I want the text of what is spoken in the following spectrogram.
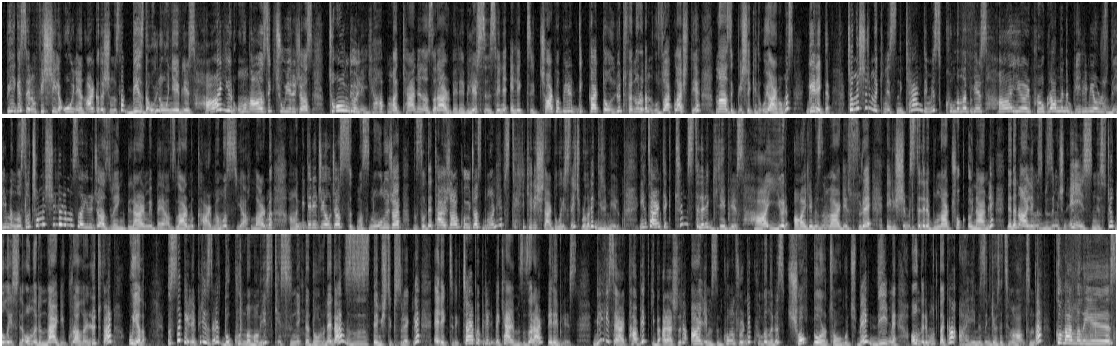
Bilgisayarın fişiyle oynayan arkadaşımızla biz de oyun oynayabiliriz. Hayır onu nazikçe uyaracağız. Tongöl'ü yapma kendine zarar verebilirsin. Seni elektrik çarpabilir. Dikkatli ol lütfen oradan uzaklaş diye nazik bir şekilde uyarmamız gerekli. Çamaşır makinesini kendimiz kullanabiliriz. Hayır programlarını bilmiyoruz değil mi? Nasıl çamaşırlarımızı ayıracağız? Renkler mi, beyazlar mı, karma mı, siyahlar mı? Hangi derece alacağız? Sıkması ne olacak? Nasıl deterjan koyacağız? Bunların hepsi tehlikeli işler. Dolayısıyla hiç buralara girmeyelim. İnternetteki tüm sitelere girebiliriz. Hayır ailemizin verdiği süre, erişim siteleri bunlar çok önemli. Neden ailemiz bizim için en iyisini istiyor? Dolayısıyla onların verdiği kurallara lütfen uyalım. Islak elle prizlere dokunmamalıyız. Kesinlikle doğru. Neden? Zzz demiştik sürekli. Elektrik çarpabilir ve kendimize zarar verebiliriz. Bilgisayar, tablet gibi araçları ailemizin kontrolünde kullanırız. Çok doğru Tonguç Bey değil mi? Onları mutlaka ailemizin gözetimi altında kullanmalıyız.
